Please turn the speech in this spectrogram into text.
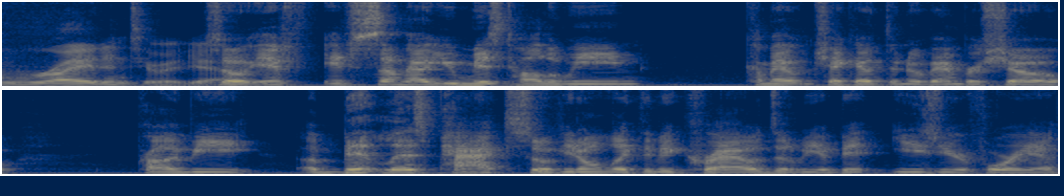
right into it. Yeah. So if if somehow you missed Halloween, come out and check out the November show. Probably be a bit less packed, so if you don't like the big crowds, it'll be a bit easier for you.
